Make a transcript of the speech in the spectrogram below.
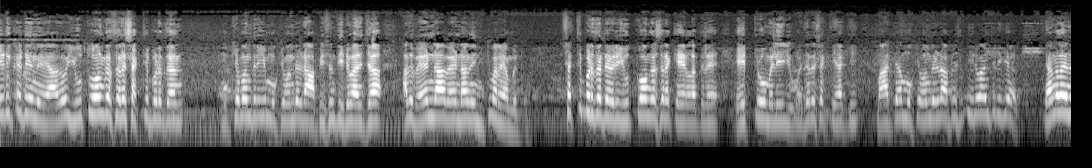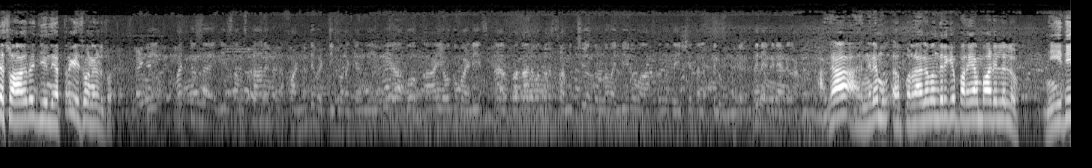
എടുക്കട്ടെ അത് യൂത്ത് കോൺഗ്രസിനെ ശക്തിപ്പെടുത്താൻ മുഖ്യമന്ത്രിയും മുഖ്യമന്ത്രിയുടെ ഓഫീസും തീരുമാനിച്ച അത് വേണ്ട വേണ്ട എന്ന് എനിക്ക് പറയാൻ പറ്റും. ശക്തിപ്പെടുത്തട്ടെ ഒരു യൂത്ത് കോൺഗ്രസിനെ കേരളത്തിലെ ഏറ്റവും വലിയ യുവജന ശക്തിയാക്കി മാറ്റാൻ മുഖ്യമന്ത്രിയുടെ ഓഫീസ് തീരുമാനിച്ചിരിക്കുകയാണ്. ഞങ്ങൾ അതിനെ സ്വാഗതം ചെയ്യുന്ന എത്ര കേസ് വേണമെങ്കിലും എടുത്തോട്ടെ മറ്റൊന്ന് ഈ സംസ്ഥാനങ്ങളുടെ ഫണ്ട് വെട്ടിക്കുറയ്ക്കാൻ നീതി ആഗോ- ആയോഗ് വഴി പ്രധാനമന്ത്രി ശ്രമിച്ചു എന്നുള്ള വലിയൊരു വാർത്ത ദേശീയ തലത്തിലുണ്ട്. ഇതിനെങ്ങനെയാണ് കാണുന്നത്? അല്ല അങ്ങനെ പ്രധാനമന്ത്രിക്ക് പറയാൻ പാടില്ലല്ലോ. നീതി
